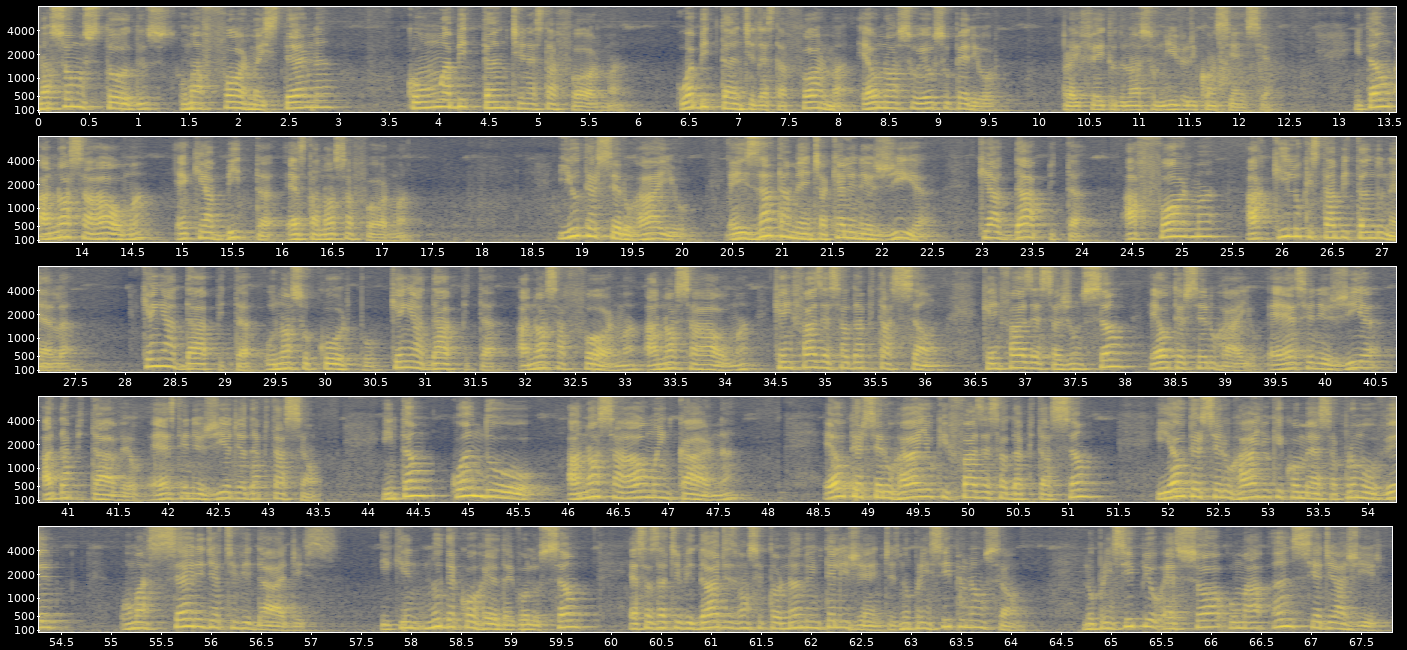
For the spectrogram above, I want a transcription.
Nós somos todos uma forma externa com um habitante nesta forma. O habitante desta forma é o nosso eu superior, para efeito do nosso nível de consciência. Então, a nossa alma é que habita esta nossa forma. E o terceiro raio é exatamente aquela energia que adapta a forma àquilo que está habitando nela. Quem adapta o nosso corpo, quem adapta a nossa forma, a nossa alma, quem faz essa adaptação, quem faz essa junção é o terceiro raio, é essa energia adaptável, é esta energia de adaptação. Então, quando a nossa alma encarna, é o terceiro raio que faz essa adaptação e é o terceiro raio que começa a promover uma série de atividades e que no decorrer da evolução essas atividades vão se tornando inteligentes. No princípio não são. No princípio é só uma ânsia de agir,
